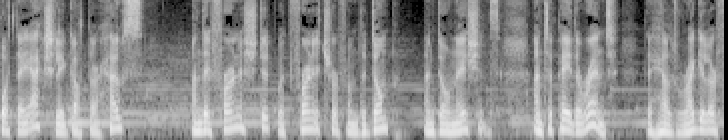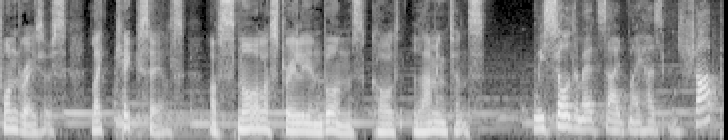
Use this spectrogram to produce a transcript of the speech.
But they actually got their house and they furnished it with furniture from the dump and donations. And to pay the rent, they held regular fundraisers like cake sales of small Australian buns called Lamingtons. We sold them outside my husband's shop.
